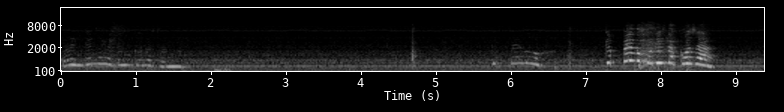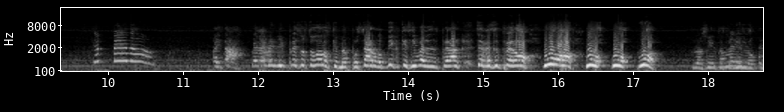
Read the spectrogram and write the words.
¿Saben qué? No le tengo que gastar ¿Qué pedo? ¿Qué pedo con esta cosa? ¿Qué pedo? Ahí está, me deben mil pesos todos los que me apostaron. Dije que se iba a desesperar, se desesperó. ¡Uah! ¡Uah! ¡Uah! ¡Uah! Lo siento, No estoy bien loco.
